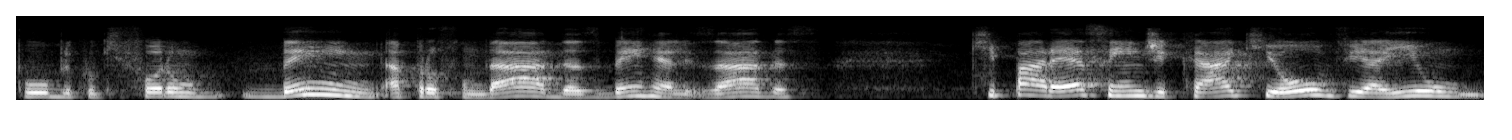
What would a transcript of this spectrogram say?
Público que foram bem aprofundadas, bem realizadas, que parecem indicar que houve aí um,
